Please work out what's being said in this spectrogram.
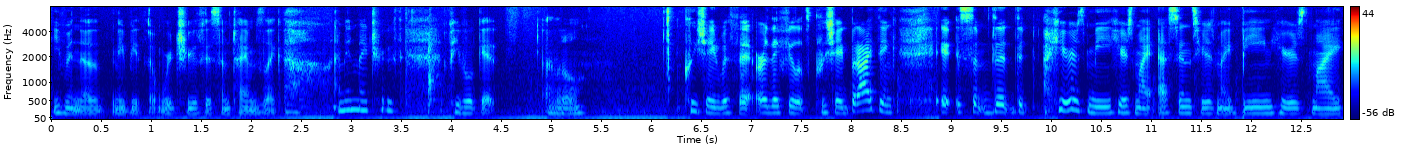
Even though maybe the word truth is sometimes like, oh, I'm in my truth. People get a little cliched with it or they feel it's cliched but i think it's some, the, the here's me here's my essence here's my being here's my,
